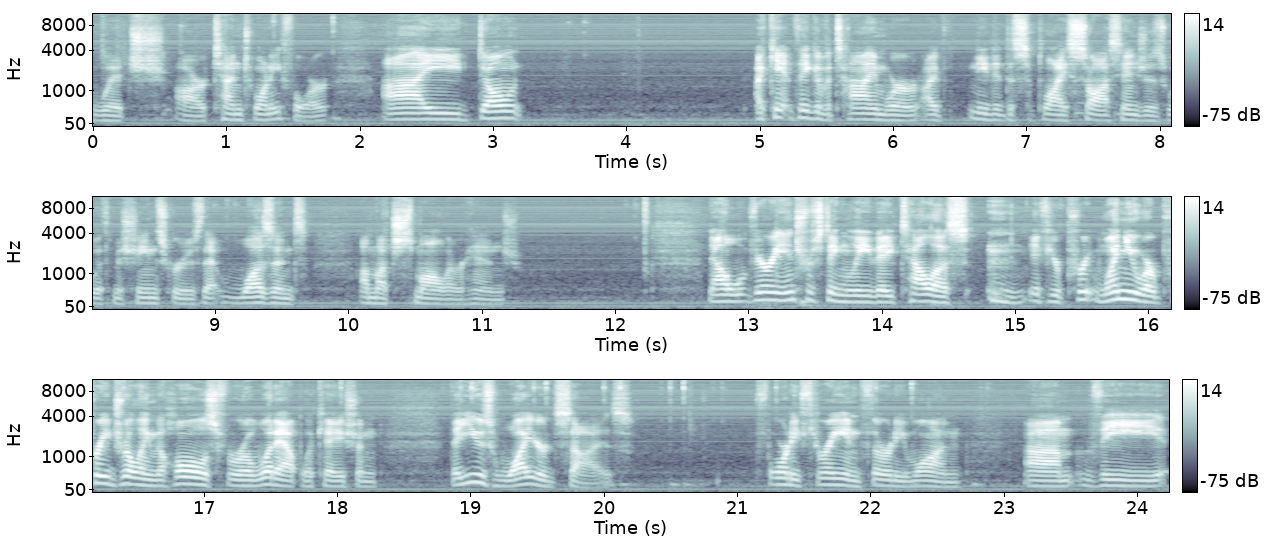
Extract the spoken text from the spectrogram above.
which are 1024. I don't. I can't think of a time where I've needed to supply Soss hinges with machine screws that wasn't a much smaller hinge. Now, very interestingly, they tell us if you're pre- when you are pre-drilling the holes for a wood application, they use wired size, 43 and 31. Um, the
